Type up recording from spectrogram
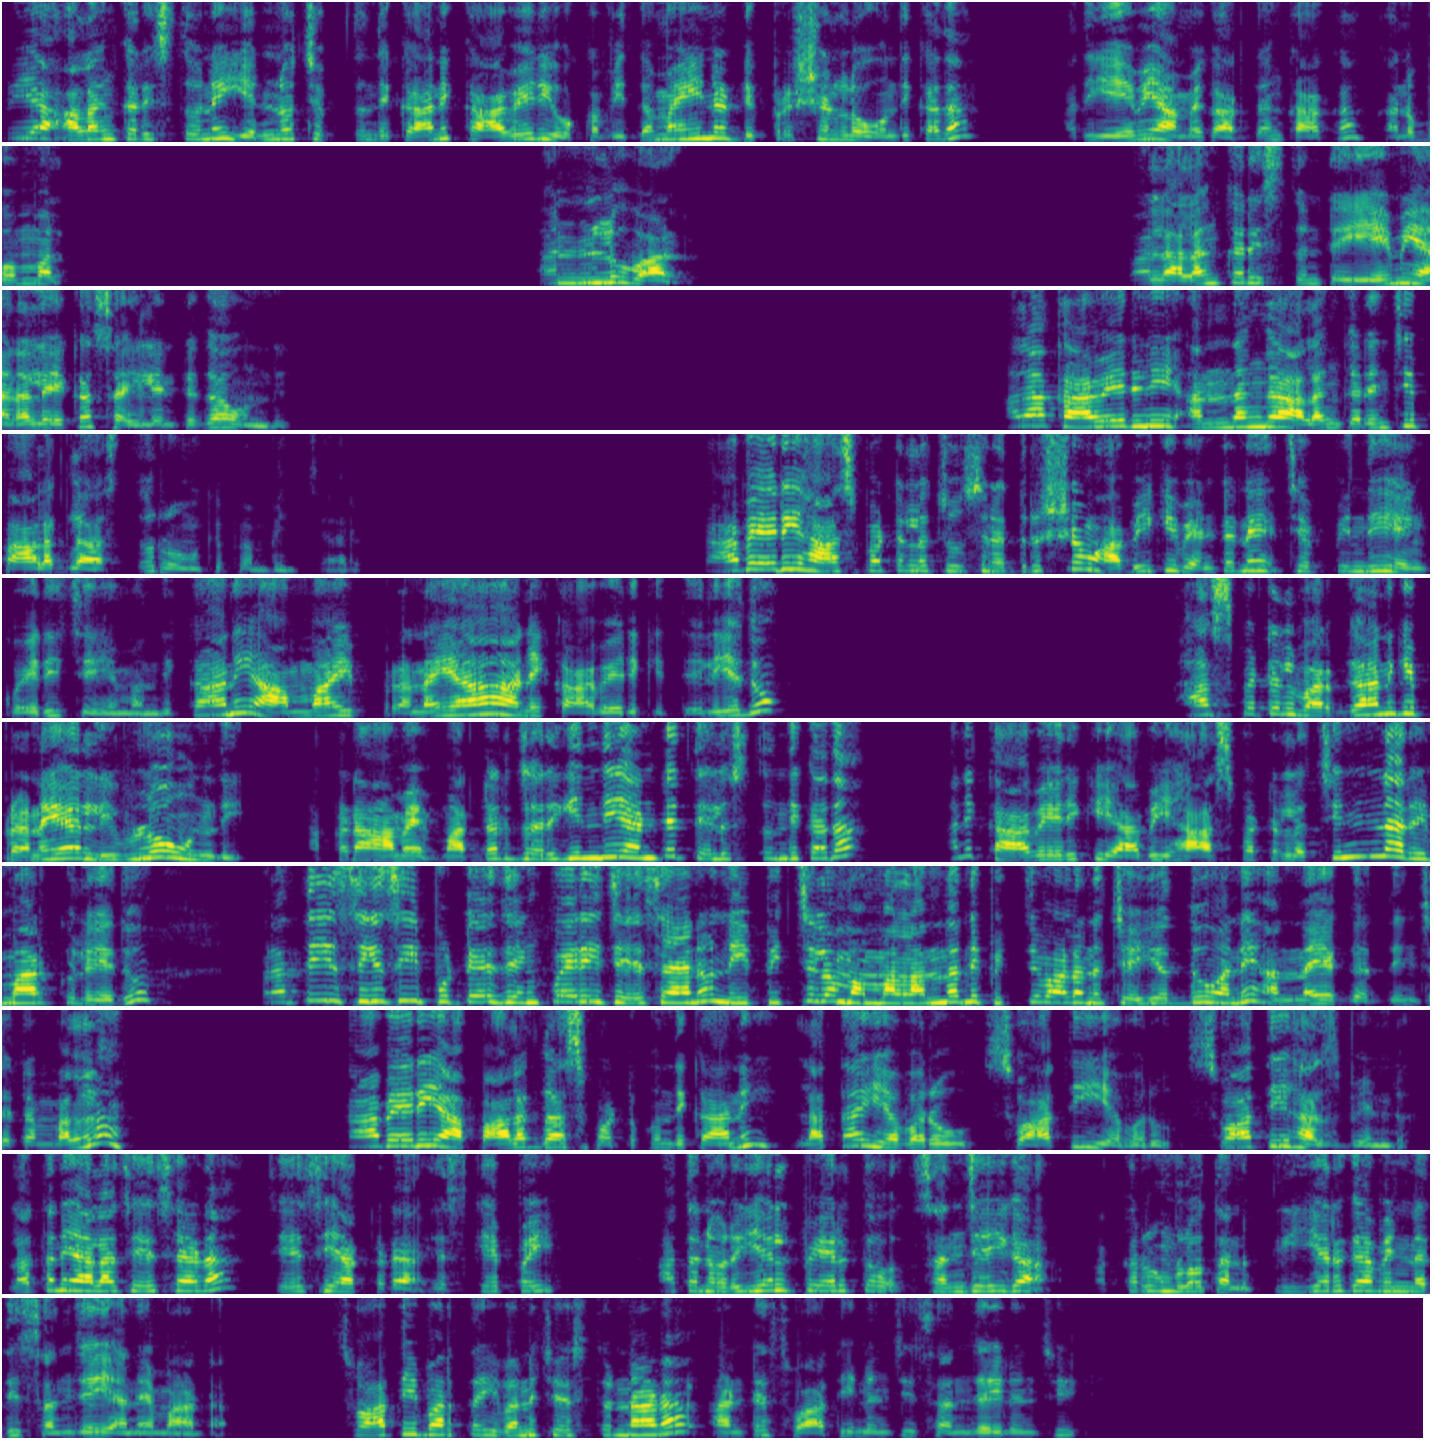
ప్రియ అలంకరిస్తూనే ఎన్నో చెప్తుంది కానీ కావేరి ఒక విధమైన డిప్రెషన్లో ఉంది కదా అది ఏమీ ఆమెకు అర్థం కాక కనుబొమ్మ కళ్ళు వా- వాళ్ళు అలంకరిస్తుంటే ఏమీ అనలేక సైలెంట్గా ఉంది. అలా కావేరిని అందంగా అలంకరించి పాల గ్లాస్తో రూమ్కి పంపించారు. కావేరి హాస్పిటల్లో చూసిన దృశ్యం అభికి వెంటనే చెప్పింది ఎంక్వైరీ చేయమంది. కానీ ఆ అమ్మాయి ప్రణయ అని కావేరికి తెలియదు. హాస్పిటల్ వర్గానికి ప్రణయ లివ్లో ఉంది. అక్కడ ఆమె మర్డర్ జరిగింది అంటే తెలుస్తుంది కదా అని కావేరికి అభి హాస్పిటల్లో చిన్న రిమార్కు లేదు. ప్రతి సీసీ ఫుటేజ్ ఎంక్వైరీ చేశాను. నీ పిచ్చిలో మమ్మల్ని అందరినీ పిచ్చివాళ్ళను చెయ్యొద్దు అని అన్నయ్య గద్దించటం వల్ల కావేరి ఆ పాల గ్లాసు పట్టుకుంది కానీ లత ఎవరు? స్వాతి ఎవరు? స్వాతి హస్బెండ్. లతని అలా చేశాడా? చేసి అక్కడ ఎస్కేప్ అయి అతను రియల్ పేరుతో సంజయ్గా పక్క రూమ్లో తను క్లియర్గా విన్నది సంజయ్ అనే మాట. స్వాతి భర్త ఇవన్నీ చేస్తున్నాడా? అంటే స్వాతి నుంచి సంజయ్ నుంచి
